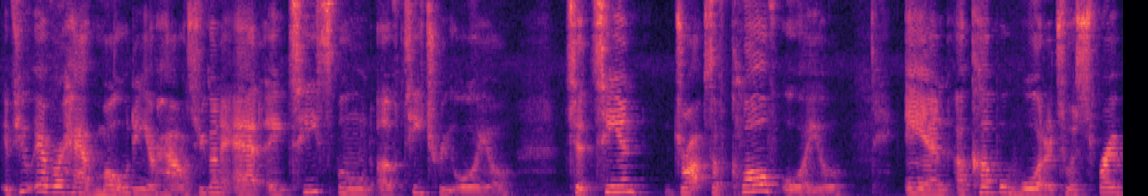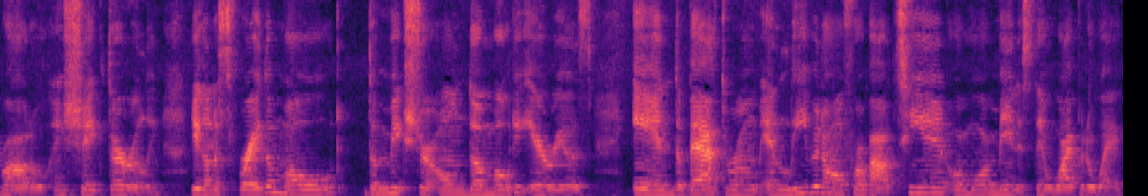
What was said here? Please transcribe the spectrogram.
If you ever have mold in your house, you're going to add a teaspoon of tea tree oil to 10 drops of clove oil and a cup of water to a spray bottle and shake thoroughly. You're going to spray the mold, the mixture on the moldy areas in the bathroom and leave it on for about 10 or more minutes then wipe it away.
